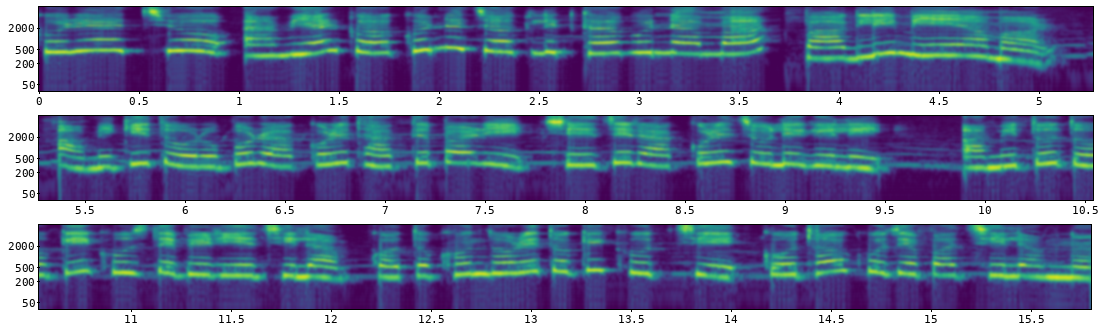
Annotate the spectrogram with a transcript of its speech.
করে আছো? আমি আর কখনো চকলেট খাব না, মা। পাগলি মেয়ে আমার, আমি কি তোর উপর রাগ করে থাকতে পারি? সে যে রাগ করে চলে গেলি আমি তো তোকেই খুঁজতে বেরিয়েছিলাম। কতক্ষণ ধরে তোকে খুঁজছি, কোথাও খুঁজে পাচ্ছিলাম না।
